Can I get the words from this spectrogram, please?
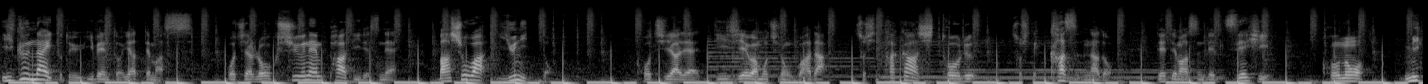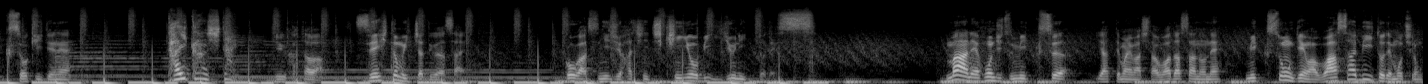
イグナイトというイベントをやってます。こちら6周年パーティーですね。場所はユニット。こちらで DJ はもちろん和田そして高橋徹そしてカズなど出てますんでぜひこのミックスを聞いてね体感したいという方はぜひとも行っちゃってください。5月28日金曜日ユニットです。まあね本日ミックスやってまいりました。和田さんのねミックス音源はわさビートでもちろん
